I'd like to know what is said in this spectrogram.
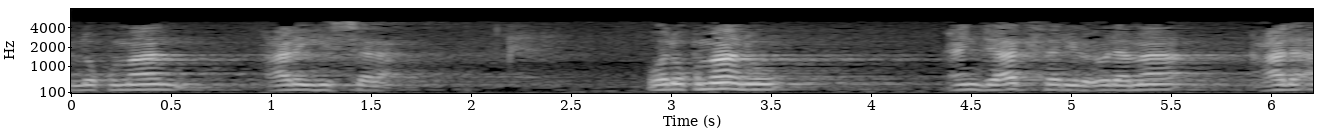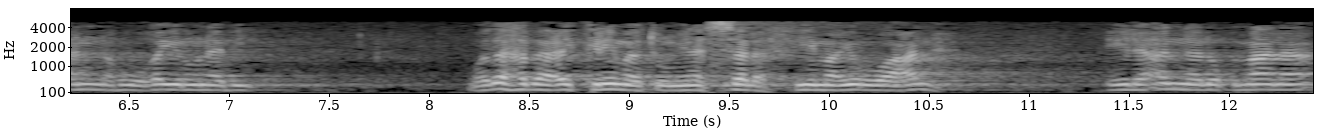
لقمان عليه السلام. ولقمان عند أكثر العلماء على أنه غير نبي. وذهب عكرمة من السلف فيما يروى عنه إلى أن لقمان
